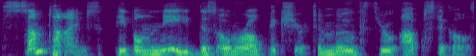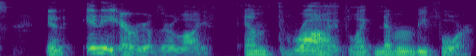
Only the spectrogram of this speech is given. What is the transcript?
Sometimes people need this overall picture to move through obstacles in any area of their life and thrive like never before.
